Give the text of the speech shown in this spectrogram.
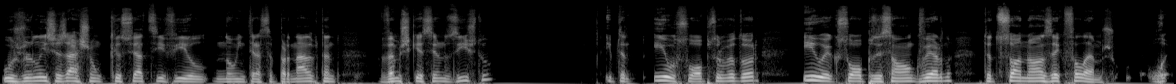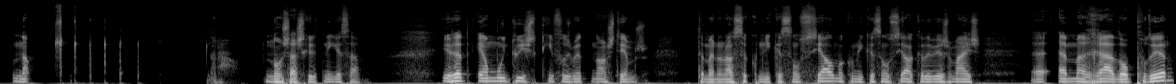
os jornalistas acham que a sociedade civil não interessa para nada, portanto, vamos esquecer-nos isto. E portanto, eu sou observador, eu é que sou a oposição ao governo, portanto, só nós é que falamos. Não. Não, não. Está escrito, ninguém sabe. E portanto, é muito isto que infelizmente nós temos também na nossa comunicação social, uma comunicação social cada vez mais uh, amarrada ao poder,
